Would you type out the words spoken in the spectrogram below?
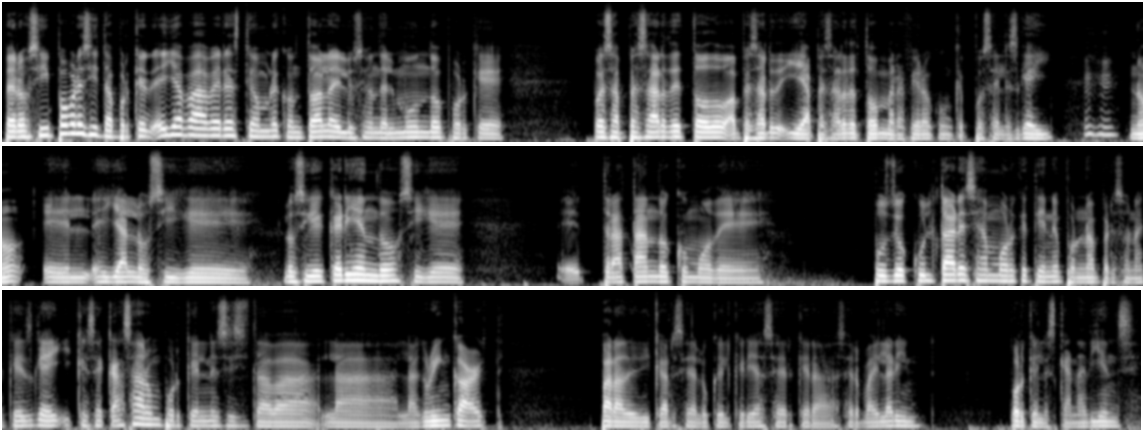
pero sí, pobrecita, porque ella va a ver a este hombre con toda la ilusión del mundo, porque, pues a pesar de todo, a pesar de, y a pesar de todo me refiero con que pues él es gay. ¿no? Él, ella lo sigue, lo sigue queriendo, sigue eh, tratando como de, pues de ocultar ese amor que tiene por una persona que es gay y que se casaron porque él necesitaba la, la green card para dedicarse a lo que él quería hacer, que era ser bailarín, porque él es canadiense.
